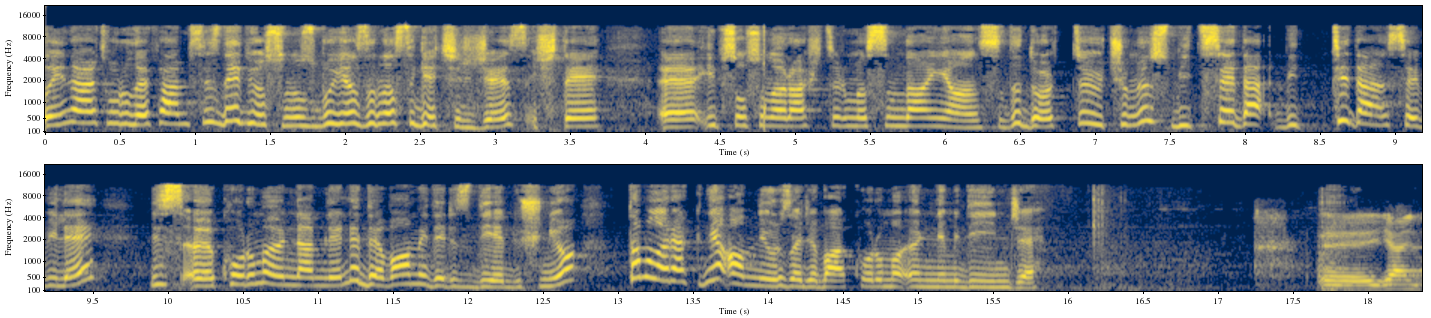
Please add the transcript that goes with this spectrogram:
Sayın Ertuğrul efendim siz ne diyorsunuz? Bu yazı nasıl geçireceğiz? İşte e, Ipsos'un araştırmasından yansıdı. Dörtte üçümüz bitse de, bitti dense bile biz e, koruma önlemlerine devam ederiz diye düşünüyor. Tam olarak ne anlıyoruz acaba koruma önlemi deyince? Ee, yani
